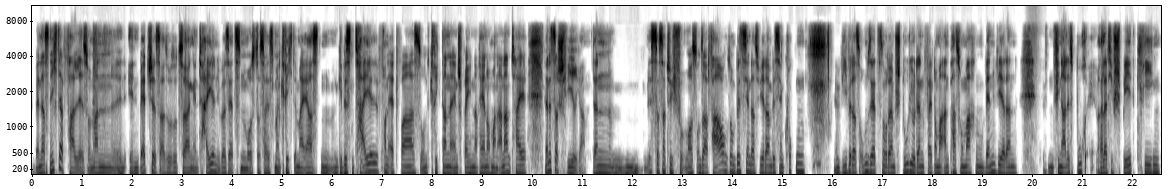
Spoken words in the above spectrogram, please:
Wenn das nicht der Fall ist und man in, in Batches, also sozusagen in Teilen übersetzen muss, das heißt, man kriegt immer erst einen, gewissen Teil von etwas und kriegt dann entsprechend nachher nochmal einen anderen Teil, dann ist das schwieriger. Dann ähm, ist das natürlich aus unserer Erfahrung so ein bisschen, dass wir da ein bisschen gucken, gucken, wie wir das umsetzen oder im Studio dann vielleicht nochmal Anpassungen machen, wenn wir dann ein finales Buch relativ spät kriegen,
